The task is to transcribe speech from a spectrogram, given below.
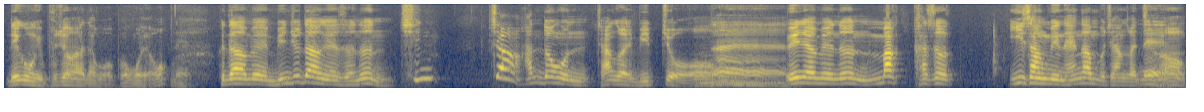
내공이 부족하다고 보고요. 네. 그 다음에 민주당에서는 진짜 한동훈 장관이 밉죠. 네. 왜냐하면은 막 가서 이상민 행안부 장관처럼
